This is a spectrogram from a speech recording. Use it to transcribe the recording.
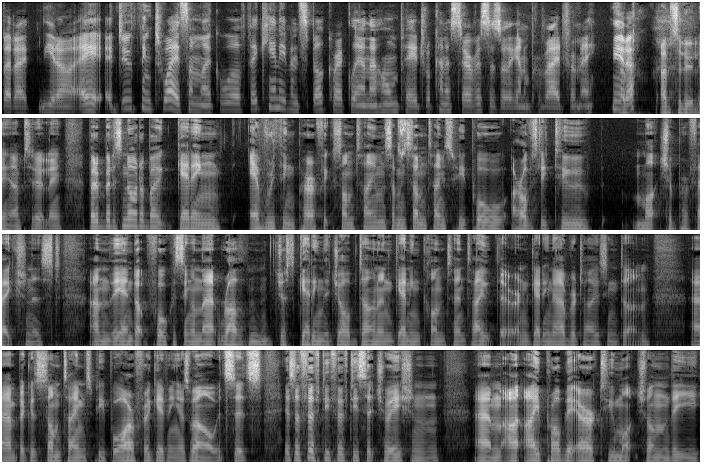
but I, you know, I, I do think twice. I'm like, well, if they can't even spell correctly on their homepage, what kind of services are they going to provide for me? You know? Absolutely, absolutely. But but it's not about getting everything perfect sometimes. I mean sometimes people are obviously too much a perfectionist and they end up focusing on that rather than just getting the job done and getting content out there and getting the advertising done. Um, because sometimes people are forgiving as well. It's it's it's a 50-50 situation. Um, I, I probably err too much on the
